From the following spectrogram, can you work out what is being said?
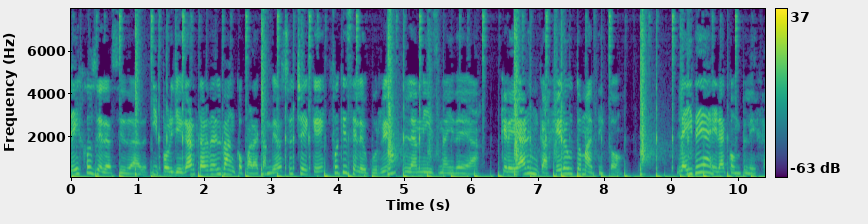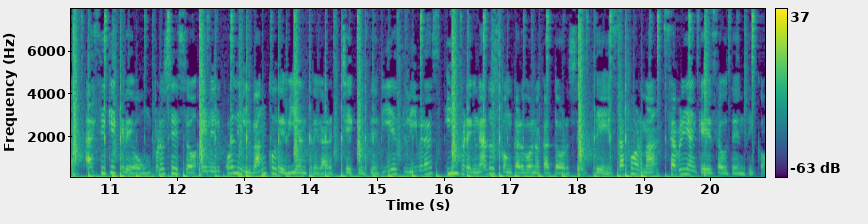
lejos de la ciudad y por llegar tarde al banco para cambiar su cheque fue que se le ocurrió la misma idea, crear un cajero automático. La idea era compleja, así que creó un proceso en el cual el banco debía entregar cheques de 10 libras impregnados con carbono 14. De esa forma, sabrían que es auténtico.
